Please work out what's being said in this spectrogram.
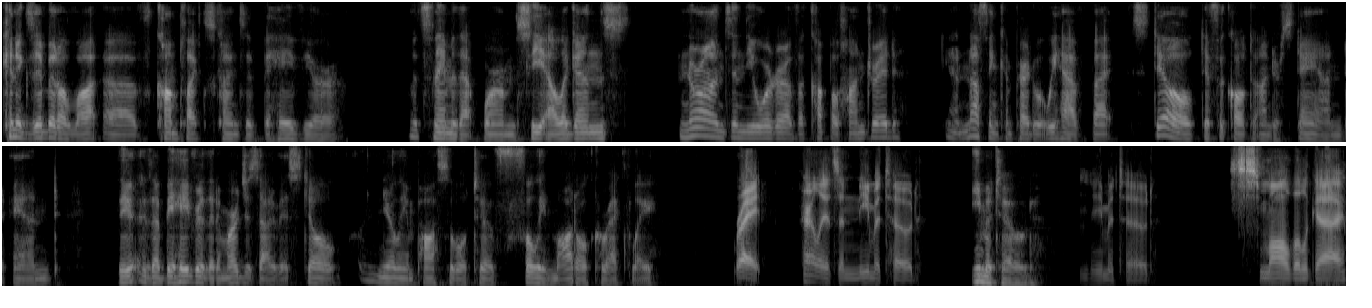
can exhibit a lot of complex kinds of behavior. What's the name of that worm? C. elegans. neurons in the order of a couple hundred. You know, nothing compared to what we have, but still difficult to understand. And the the behavior that emerges out of it is still nearly impossible to fully model correctly. Right. Apparently, it's a nematode. Nematode. Nematode. Small little guy.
